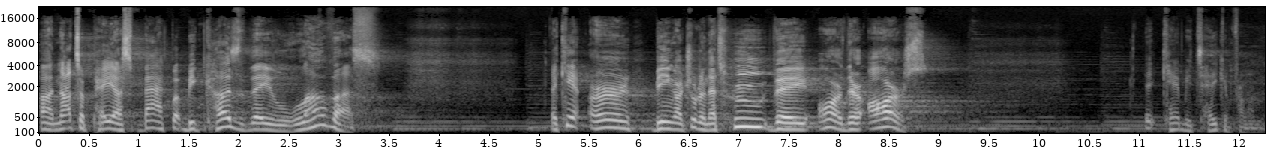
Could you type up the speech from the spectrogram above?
uh, not to pay us back, but because they love us. They can't earn being our children. That's who they are. They're ours. It can't be taken from them.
